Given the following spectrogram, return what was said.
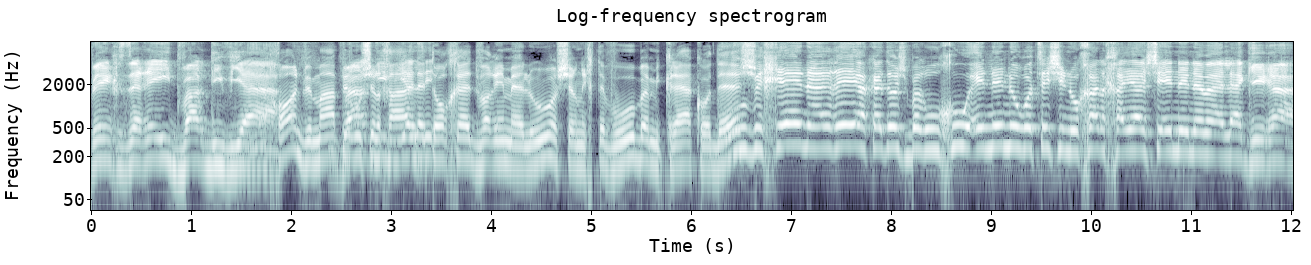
והחזרי דבר דביה. נכון, ומה הפירוש שלך דביה זה- לתוך אה, דברים אלו אשר נכתבו במקרא הקודש? ובכן הרי הקדוש ברוך הוא איננו רוצה שנאכל חיה שאיננה מעלה גרה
